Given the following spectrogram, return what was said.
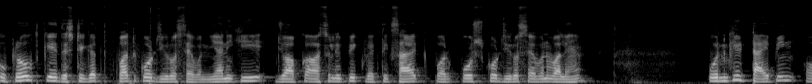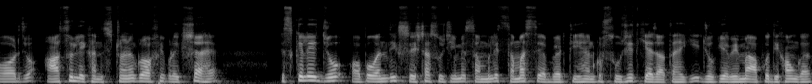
उपरोक्त के दृष्टिगत पद कोड ज़ीरो सेवन, यानी कि जो आपका आसुलिपिक व्यक्तिक सहायक पोस्ट कोड ज़ीरो सेवन वाले हैं, उनकी टाइपिंग और जो आँसू लेखन, स्टेनोग्राफी परीक्षा है, इसके लिए जो औपबंधिक श्रेष्ठा सूची में सम्मिलित समस्त अभ्यर्थी हैं, उनको सूचित किया जाता है कि, जो कि अभी मैं आपको दिखाऊँगा।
